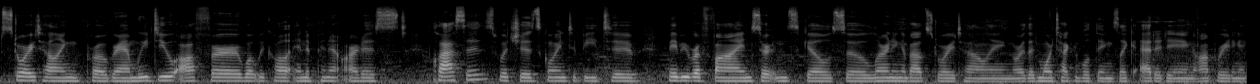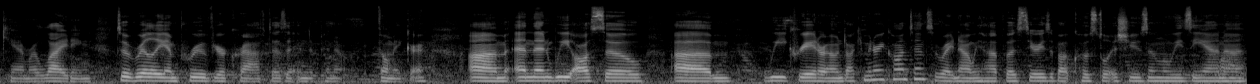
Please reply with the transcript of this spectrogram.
storytelling program, we do offer what we call independent artist classes, which is going to be to maybe refine certain skills. So, learning about storytelling or the more technical things like editing, operating a camera, lighting, to really improve your craft as an independent filmmaker. Um, and then we also um, we create our own documentary content. So right now we have a series about coastal issues in Louisiana,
